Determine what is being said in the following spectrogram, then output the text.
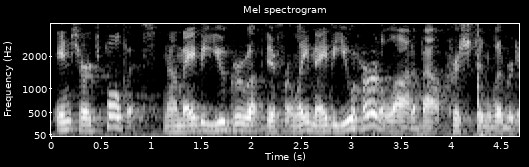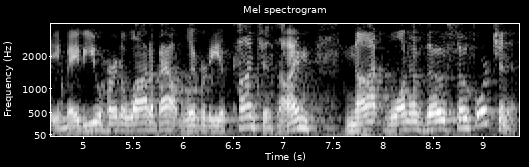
in church pulpits. Now, maybe you grew up differently. Maybe you heard a lot about Christian liberty, and maybe you heard a lot about liberty of conscience. I'm not one of those so fortunate.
